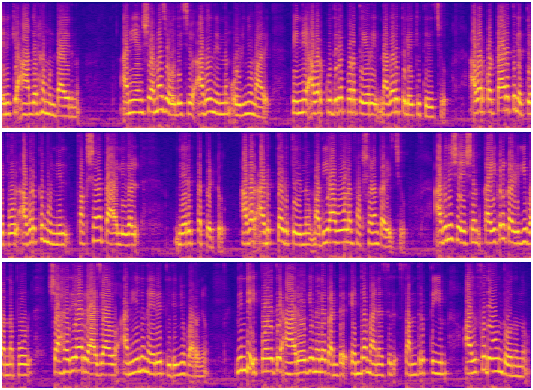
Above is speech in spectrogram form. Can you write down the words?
എനിക്ക് ആഗ്രഹമുണ്ടായിരുന്നു. അനിയൻ ക്ഷമ ചോദിച്ചു അതിൽ നിന്നും ഒഴിഞ്ഞുമാറി. പിന്നെ അവർ കുതിരപ്പുറത്തേറി നഗരത്തിലേക്ക് തിരിച്ചു. അവർ കൊട്ടാരത്തിലെത്തിയപ്പോൾ അവർക്ക് മുന്നിൽ ഭക്ഷണത്താലികൾ നിരത്തപ്പെട്ടു. അവർ അടുത്തടുത്തിരുന്ന് മതിയാവോളം ഭക്ഷണം കഴിച്ചു. അതിനുശേഷം കൈകൾ കഴുകി വന്നപ്പോൾ ഷഹരിയാർ രാജാവ് അനിയന് നേരെ തിരിഞ്ഞു പറഞ്ഞു നിന്റെ ഇപ്പോഴത്തെ ആരോഗ്യനില കണ്ട് എന്റെ മനസ്സിൽ സംതൃപ്തിയും അത്ഭുതവും തോന്നുന്നു.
